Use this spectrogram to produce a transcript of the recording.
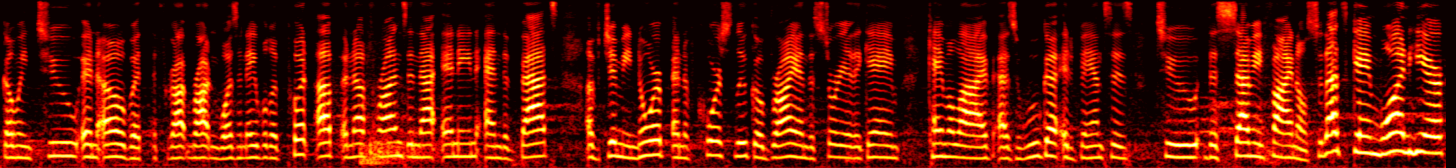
going 2 0, but the Forgotten Rotten wasn't able to put up enough runs in that inning. And the bats of Jimmy Knorp and, of course, Luke O'Brien, the story of the game, came alive as Wooga advances to the semifinals. So that's game one here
